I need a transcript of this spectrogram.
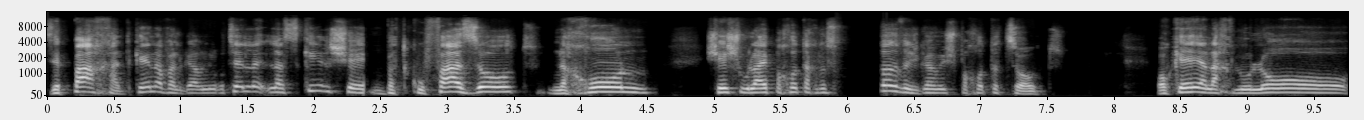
זה פחד, כן? אבל גם אני רוצה להזכיר שבתקופה הזאת, נכון שיש אולי פחות הכנסות, אבל גם יש פחות הצעות. אוקיי? אנחנו לא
